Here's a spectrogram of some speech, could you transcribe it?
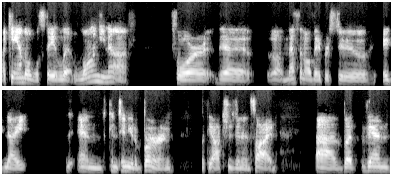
a candle will stay lit long enough for the uh, methanol vapors to ignite and continue to burn with the oxygen inside. Uh, but then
